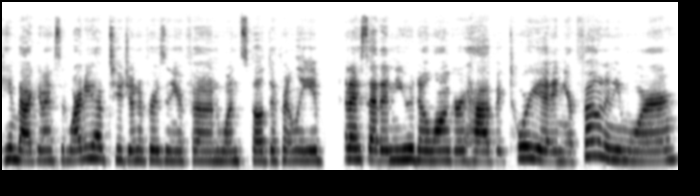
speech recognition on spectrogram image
Came back and I said, Why do you have two Jennifers in your phone, one spelled differently? And I said, And you no longer have Victoria in your phone anymore.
